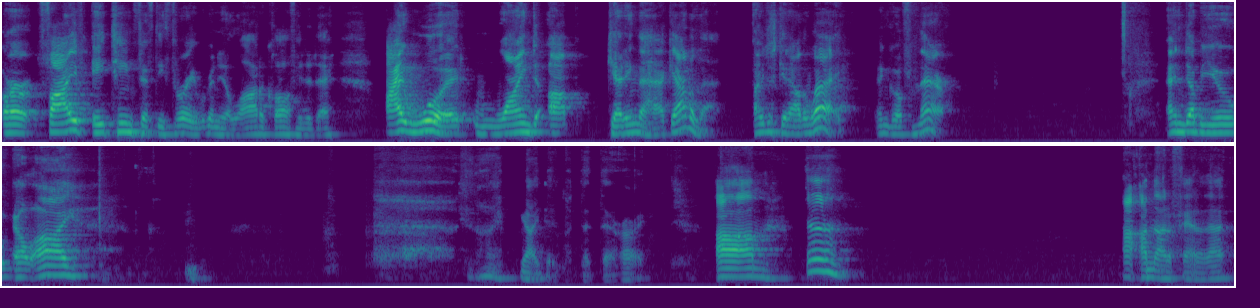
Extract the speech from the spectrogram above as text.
or 518.53, we're going to need a lot of coffee today. I would wind up getting the heck out of that. I just get out of the way and go from there. NWLI. Did I? Yeah, I did put that there. All right. Um, eh, I, am not a fan of that.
